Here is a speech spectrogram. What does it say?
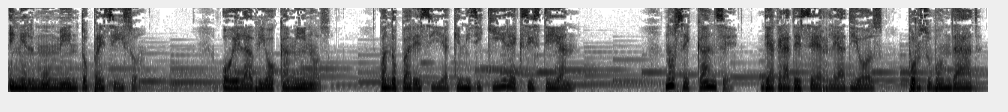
en el momento preciso. O Él abrió caminos cuando parecía que ni siquiera existían. No se canse de agradecerle a Dios por su bondad.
